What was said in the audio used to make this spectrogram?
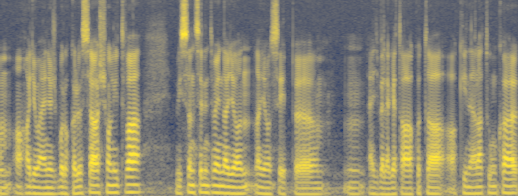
a hagyományos borokkal összehasonlítva, viszont szerintem egy nagyon, nagyon szép uh, egyveleget alkot a, a kínálatunkkal.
